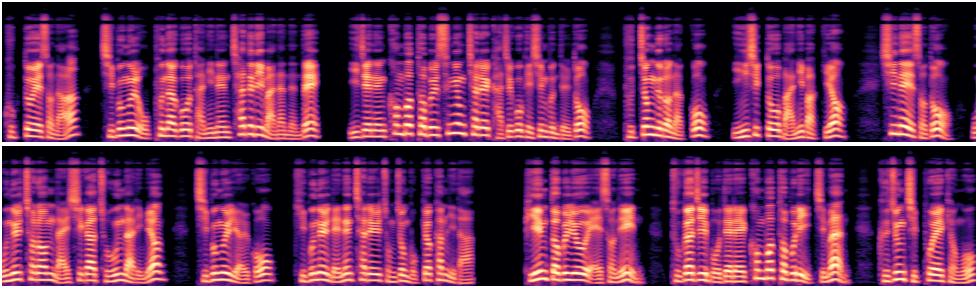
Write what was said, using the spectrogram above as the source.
국도에서나 지붕을 오픈하고 다니는 차들이 많았는데 이제는 컨버터블 승용차를 가지고 계신 분들도 부쩍 늘어났고 인식도 많이 바뀌어 시내에서도 오늘처럼 날씨가 좋은 날이면 지붕을 열고 기분을 내는 차를 종종 목격합니다. BMW에서는 두 가지 모델의 컨버터블이 있지만 그중 지포의 경우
